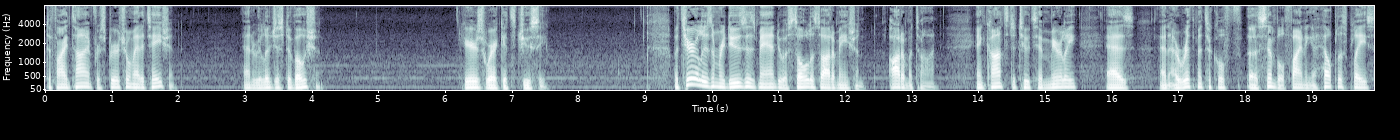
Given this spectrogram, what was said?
to find time for spiritual meditation and religious devotion. Here's where it gets juicy. Materialism reduces man to a soulless automation, automaton, and constitutes him merely as an arithmetical uh, symbol finding a helpless place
